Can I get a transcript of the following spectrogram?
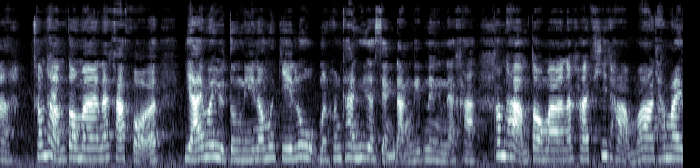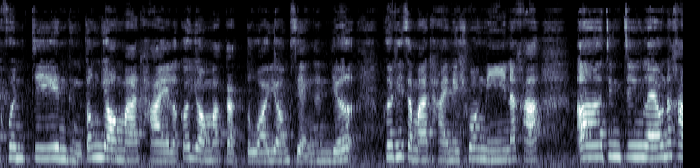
อะคำถามต่อมานะคะ ขอย้ายมาอยู่ตรงนี้เนาะเมื่อกี้ลูกมันค่อนข้างที่จะเสียงดังนิดนึงนะคะคำถามต่อมานะคะที่ถามว่าทำไมคนจีนถึงต้องยอมมาไทย แล้วก็ยอมมากักตัวยอมเสียเงินเยอะ เพื่อที่จะมาไทยในช่วงนี้นะคะ เออจริงๆแล้วนะคะ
